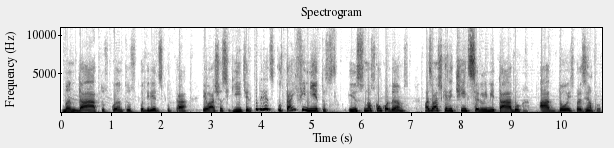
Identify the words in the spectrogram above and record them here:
mandatos, quantos poderia disputar. Eu acho o seguinte, ele poderia disputar infinitos, isso nós concordamos, mas eu acho que ele tinha que ser limitado a dois, por exemplo,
